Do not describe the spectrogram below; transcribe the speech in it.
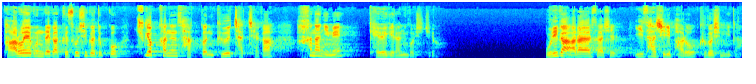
바로의 군대가 그 소식을 듣고 추격하는 사건 그 자체가 하나님의 계획이라는 것이죠. 우리가 알아야 할 사실, 이 사실이 바로 그것입니다.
